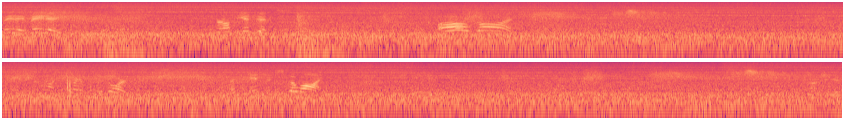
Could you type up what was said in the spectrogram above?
Mayday, mayday. Turn off the engines. Oh, God. Come on, to open the door. The engine's still on. Oh, shit.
